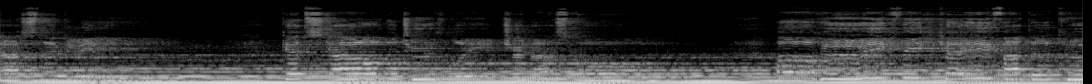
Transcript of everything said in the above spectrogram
jasne gli. Get scowl the truth leacher nas O hu ik dich kei vater tu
